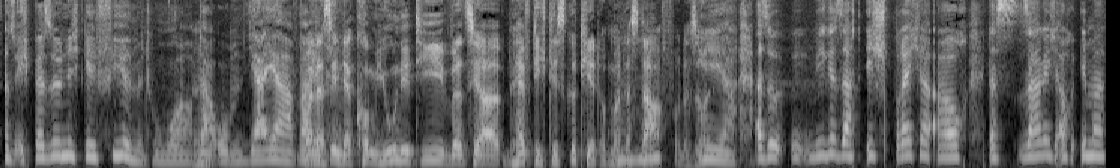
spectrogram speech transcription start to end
Also ich persönlich gehe viel mit Humor da um. Ja, ja, Weil das in der Community wird ja heftig diskutiert, ob man das darf oder soll. Ja, also wie gesagt, ich spreche auch, das sage ich auch immer,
